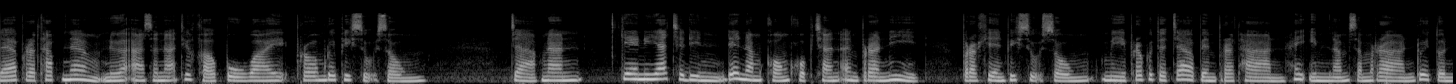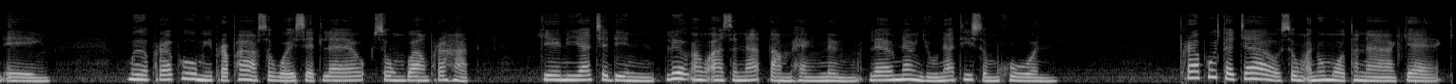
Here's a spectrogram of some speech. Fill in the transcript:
และประทับนั่งเหนืออาสนะที่เขาปูไว้พร้อมด้วยภิกษุสงฆ์ จากนั้นเกนิยชดินได้นำของขบฉันอันประนีต ประเคนภิกษุสงฆ์มีพระพุทธเจ้าเป็นประธานให้อิ่มน้ำสำราญด้วยตนเอง เมื่อพระผู้มีพระภาคสวยเสร็จแล้วทรงวางพระหัตถ์ เกนิยชดินเลือกเอาอาสนะต่ำแห่งหนึ่งแล้วนั่งอยู่หน้าที่สมควร พระพุทธเจ้าทรงอนุโมทนาแก่เก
